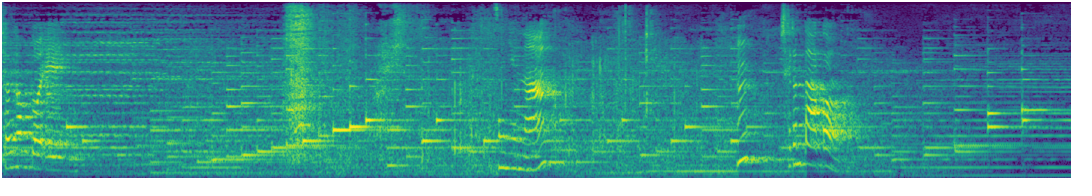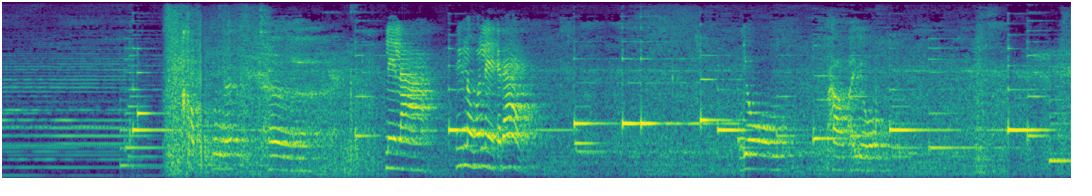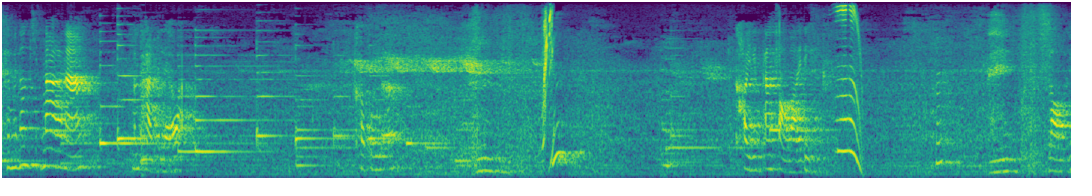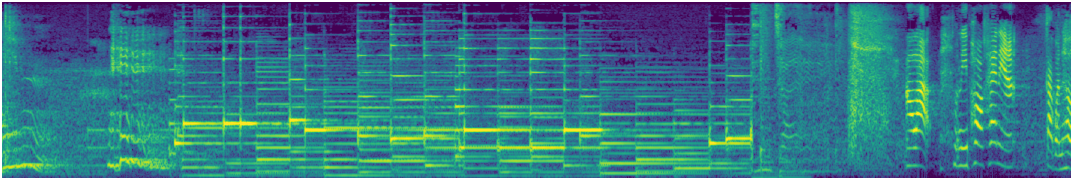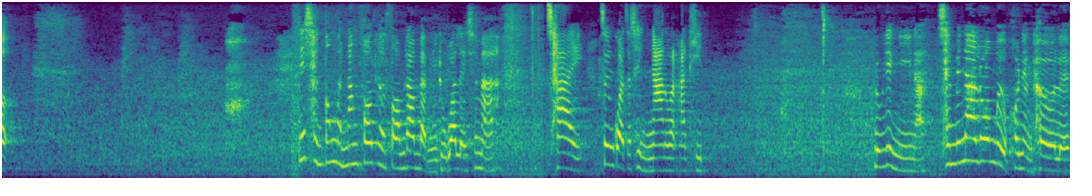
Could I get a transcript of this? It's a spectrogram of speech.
ฉันทำตัวเอง ใจเย็นนะอืมใช้น้ำตาก่อน ขอบคุณนะเธอ เลลา เรียกเราว่าเลก็ได้ โยมพาวพยม นี้พอแค่เนี้ย กลับกันเถอะ นี่ฉันต้องมานั่งเฝ้าเธอซ้อมรำแบบนี้ทุกวันเลยใช่ไหมใช่ จนกว่าจะถึงงานวันอาทิตย์ รู้อย่างนี้นะ ฉันไม่น่าร่วมมือกับคนอย่างเธอเลย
